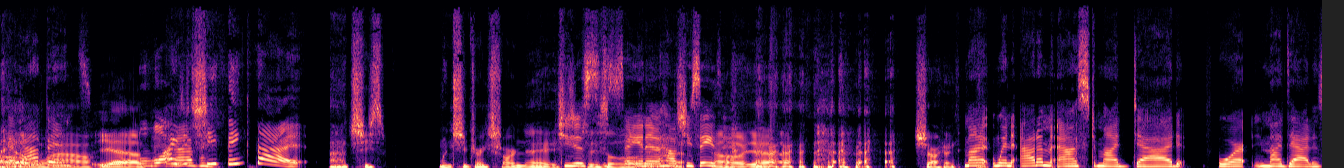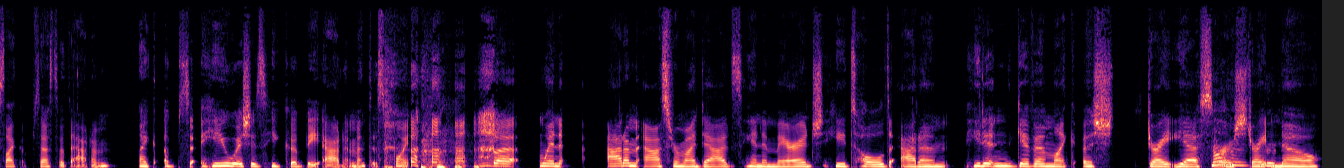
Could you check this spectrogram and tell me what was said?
happens. wow. yeah. Why did she think that? Uh, she's, when she drinks Chardonnay, She's just a little- saying it how she sees it. Oh, yeah. Chardonnay. My when Adam asked my dad for my dad is like obsessed with Adam. Like obs- he wishes he could be Adam at this point. but when Adam asked for my dad's hand in marriage, he told Adam he didn't give him like a straight yes or a straight no.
